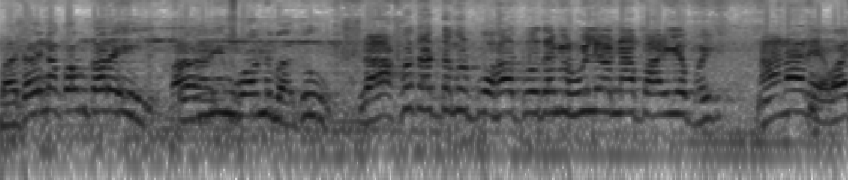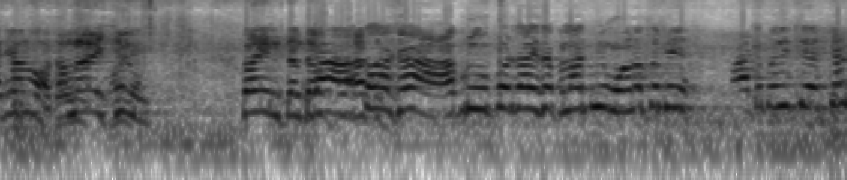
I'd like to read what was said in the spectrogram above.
બધાને કામ કરે પ્લમ્બિંગ plumbing બધું. રાખો તા તમે પોહા તો તમે હું ના પાડીએ ભાઈ. ના ના રહેવા દેવાનું તમારે શું? કઈ તમે તો છે આબરૂ ઉપર જાય છે તમે આટલી બધી ચે- ચેન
